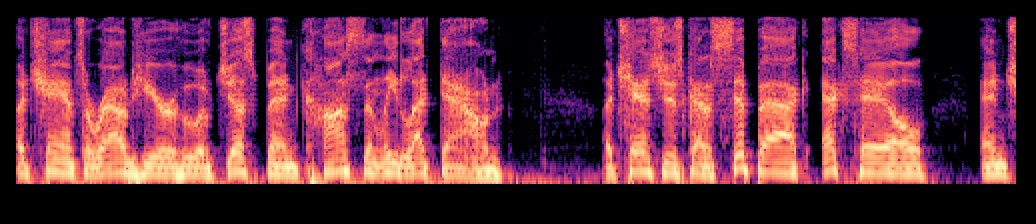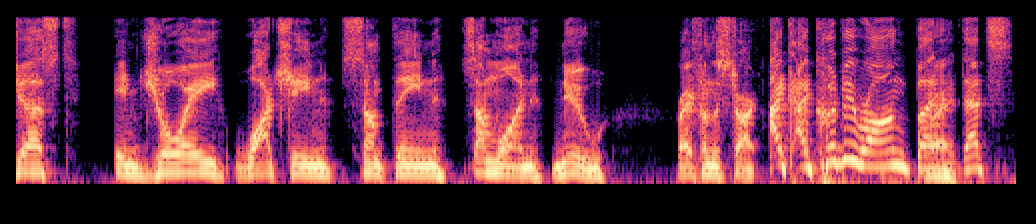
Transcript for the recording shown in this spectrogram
a chance around here who have just been constantly let down, a chance to just kind of sit back, exhale, and just enjoy watching something, someone new right from the start. I, I could be wrong, but Right. that's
